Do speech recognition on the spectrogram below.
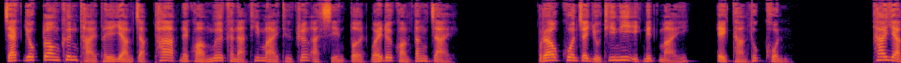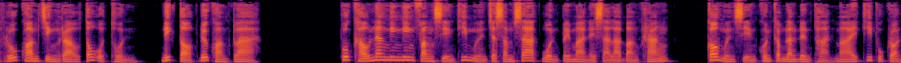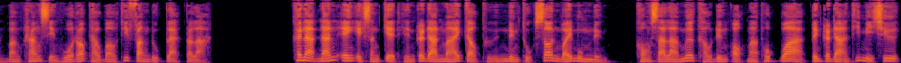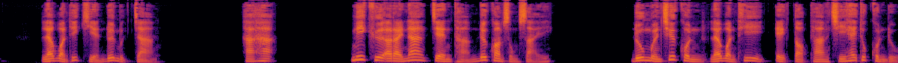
แจ็คยกกล้องขึ้นถ่ายพยายามจับภาพในความมืดขณะที่ไมค์ถือเครื่องอัดเสียงเปิดไว้ด้วยความตั้งใจ เราควรจะอยู่ที่นี่อีกนิดไหม เอกถามทุกคน ถ้าอยากรู้ความจริงเราต้องอดทน นิกตอบด้วยความกล้า พวกเขานั่งนิ่งๆ ฟังเสียงที่เหมือนจะซ้ำซากวนไปมาในศาลาบางครั้ง ก็เหมือนเสียงคนกำลังเดินผ่านไม้ที่ผุกร่อนบางครั้งเสียงหัวเราะแผ่วเบาที่ฟังดูแปลกประหลาด ขณะนั้นเองเอกสังเกตเห็นกระดานไม้เก่าผืนหนึ่งถูกซ่อนไว้มุมหนึ่ง ของศาลาเมื่อเขาดึงออกมาพบว่าเป็นกระดานที่มีชื่อ และวันที่เขียนด้วยหมึกจางฮ่าฮ่านี่คืออะไรน่าเจนถามด้วยความสงสัย ดูเหมือนชื่อคนและวันที่เอกตอบพลางชี้ให้ทุกคนดู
